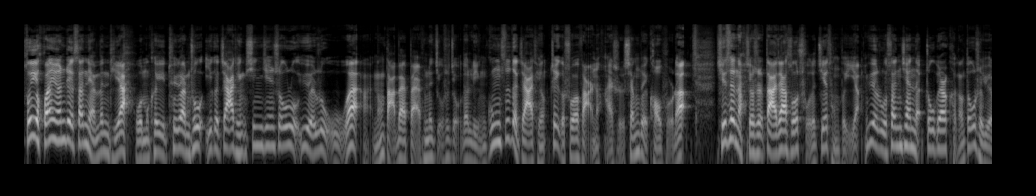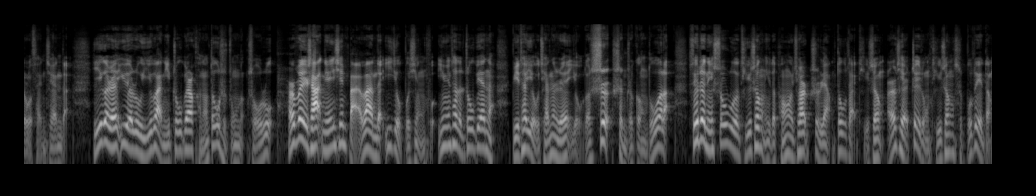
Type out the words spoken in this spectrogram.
所以还原这三点问题啊，我们可以推断出一个家庭薪金收入月入五万啊，能打败百分之九十九的领工资的家庭，这个说法呢还是相对靠谱的。其次呢，就是大家所处的阶层不一样，月入三千的周边可能都是月入三千的，一个人月入一万，你周边可能都是中等收入。而为啥年薪百万的依旧不幸福？因为他的周边呢比他有钱的人有的是，甚至更多了。随着你收入的提升，你的朋友圈质量都在提升，而且这种提升是不对等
